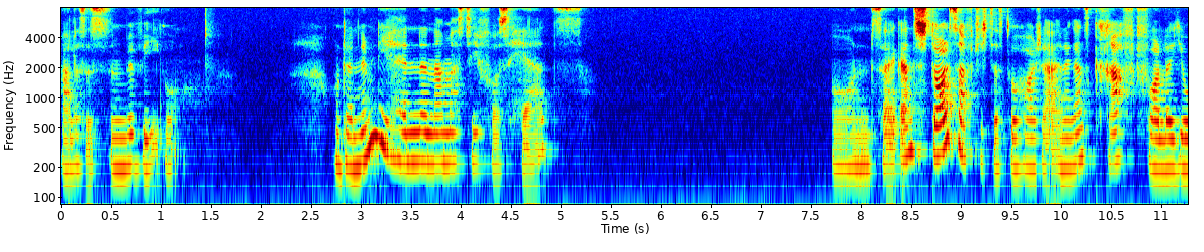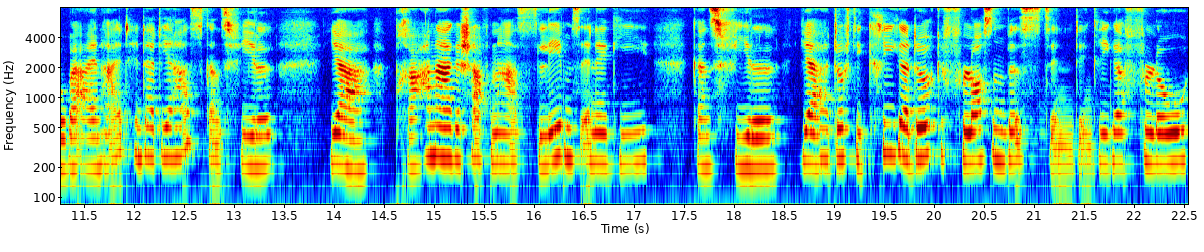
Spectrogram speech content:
alles ist in Bewegung. Und dann nimm die Hände Namaste vors Herz und sei ganz stolz auf dich, dass du heute eine ganz kraftvolle Yoga-Einheit hinter dir hast, ganz viel ja, Prana geschaffen hast, Lebensenergie, ganz viel ja, durch die Krieger durchgeflossen bist, den, den Krieger-Flow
